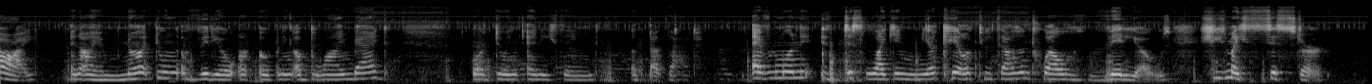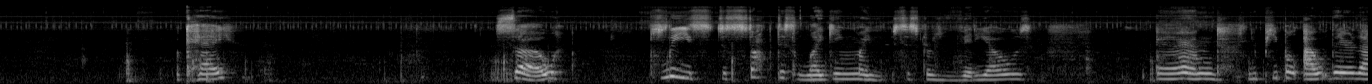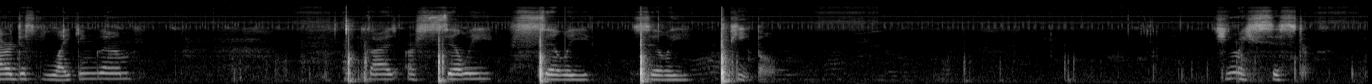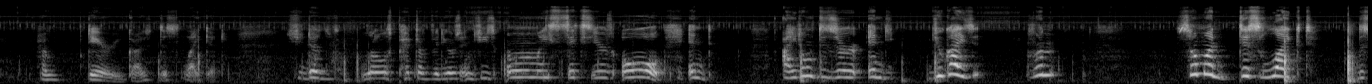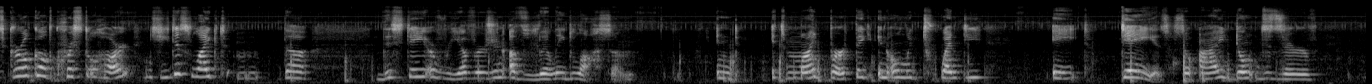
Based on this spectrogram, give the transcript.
Hi, and I am not doing a video on opening a blind bag or doing anything about that. Everyone is disliking Miakayla2012 videos. She's my sister. Okay? So, please just stop disliking my sister's videos. And you people out there that are disliking them, guys are silly, silly, silly people. She's my sister. How dare you guys dislike it? She does little pet up videos and she's only six years old. And I don't deserve, and you guys, when someone disliked this girl called Crystal Heart, and she disliked the This Day Aria version of Lily Blossom. And it's my birthday in only 28 days, so I don't deserve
